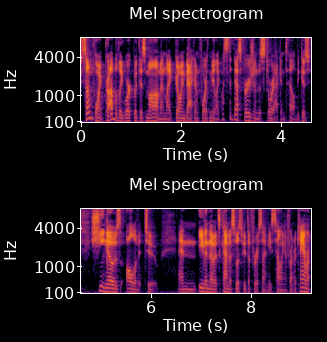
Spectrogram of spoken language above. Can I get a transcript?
some point probably worked with his mom and like going back and forth and being like, "What's the best version of the story I can tell?" Because she knows all of it too. and even though it's kind of supposed to be the first time he's telling in front of camera,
